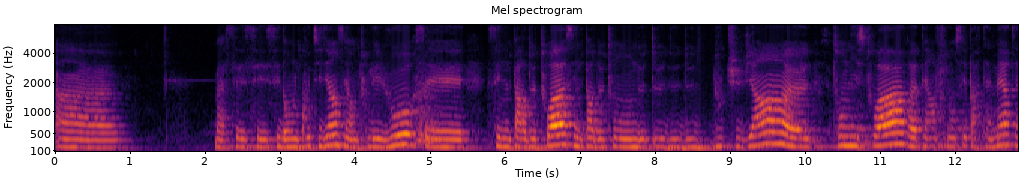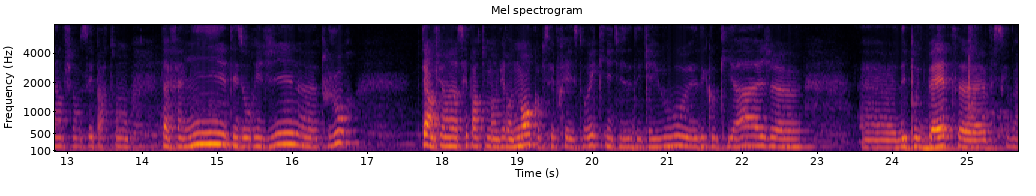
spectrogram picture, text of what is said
un bah, c'est dans le quotidien, c'est dans tous les jours, c'est une part de toi, c'est une part de ton de, de, d'où tu viens, euh, ton histoire, tu es influencé par ta mère, tu es influencé par ton, ta famille, tes origines, euh, toujours. Tu es influencé par ton environnement, comme c'est préhistorique, qui utilisaient des cailloux, euh, des coquillages, des peaux de bêtes, parce que ben,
